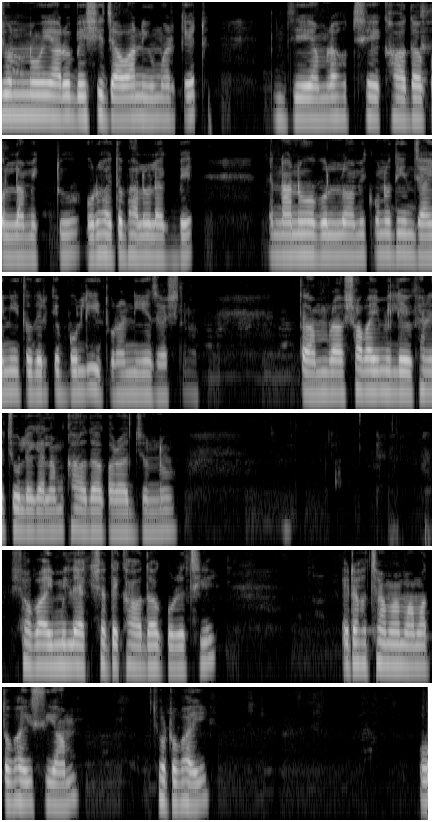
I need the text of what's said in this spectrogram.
জন্যই আরও বেশি যাওয়া নিউ মার্কেট, যে আমরা হচ্ছে খাওয়া দাওয়া করলাম একটু। ওর হয়তো ভালো লাগবে। নানুও বলল, আমি কোনো দিন যাইনি, তোদেরকে বলি, তোরা নিয়ে যাস না। তো আমরা সবাই মিলে ওখানে চলে গেলাম খাওয়া দাওয়া করার জন্য। সবাই মিলে একসাথে খাওয়া দাওয়া করেছি। এটা হচ্ছে আমার মামাতো ভাই সিয়াম, ছোট ভাই। ও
